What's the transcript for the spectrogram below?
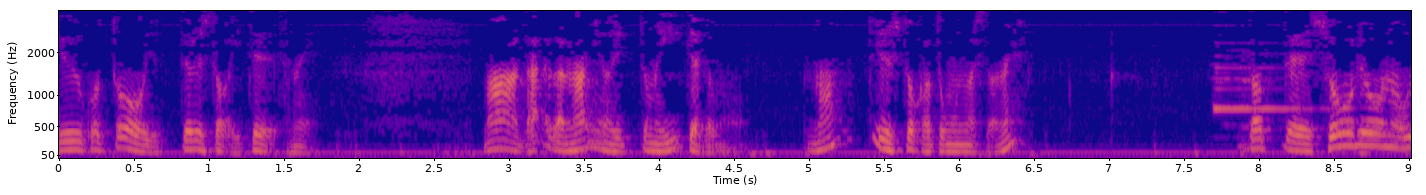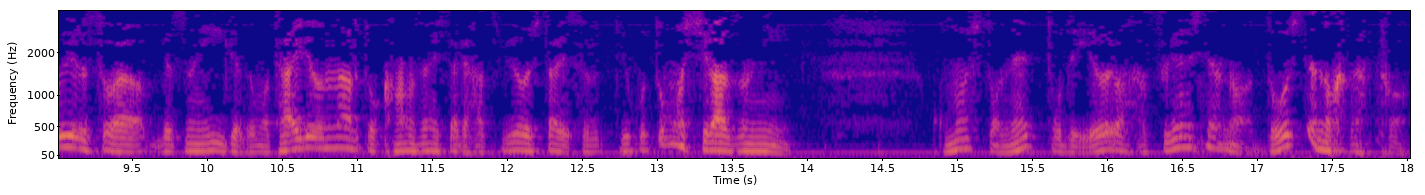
いうことを言ってる人がいてですね、まあ誰が何を言ってもいいけども、なんていう人かと思いましたね。だって少量のウイルスは別にいいけども、大量になると感染したり発病したりするっていうことも知らずに、この人ネットでいろいろ発言してるのはどうしてんのかなと。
